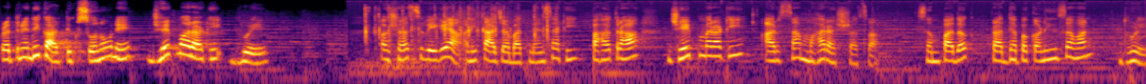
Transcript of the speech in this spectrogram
प्रतिनिधी कार्तिक सोनवणे झेप मराठी धुळे. अशाच वेगळ्या आणि ताज्या बातम्यांसाठी पाहत रहा झेप मराठी आरसा महाराष्ट्राचा. संपादक प्राध्यापक अनिल चव्हाण धुळे.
